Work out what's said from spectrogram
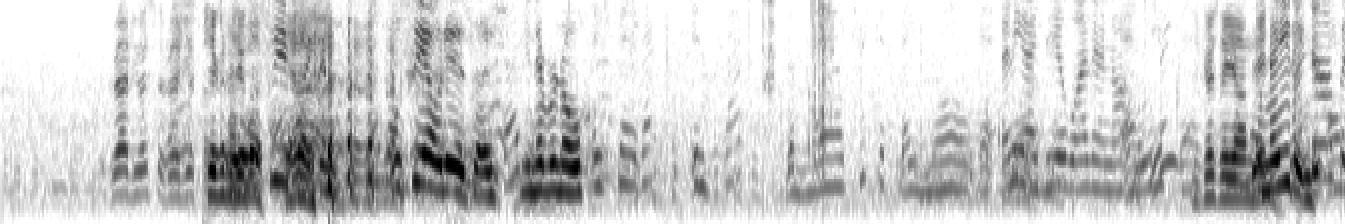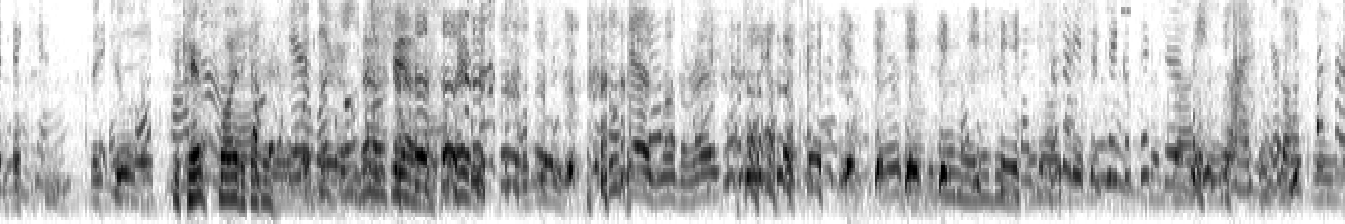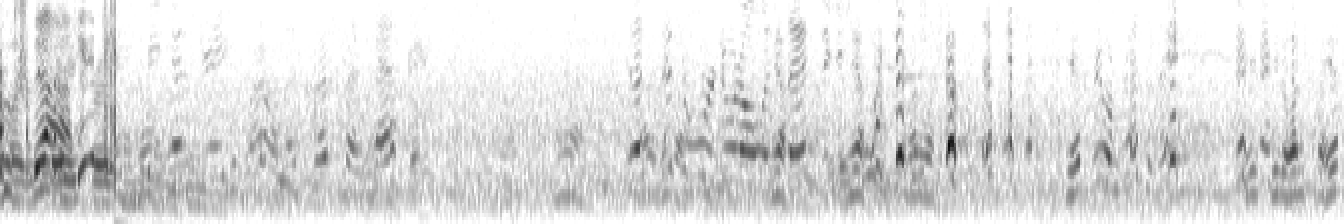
graduates, graduates. So we'll see if I can. We'll see how it is. I, you never know. They say that in fact the male cricket they know that Any idea why they're not moving? if they're Because they are They're mating. mating. No, but they can't. They two of them. You can't fly together. don't care what goes They don't care. Who cares about the rest? Somebody should take a picture of these guys here. That's, that's what we're doing all this Yeah. sand digging Yeah. for. Yep. Real impressive, eh? you See the one right here?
